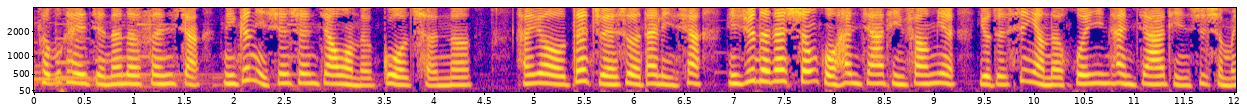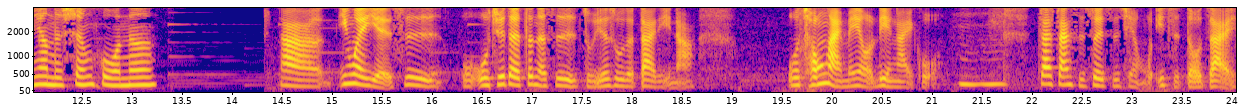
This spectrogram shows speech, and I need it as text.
可不可以简单的分享你跟你先生交往的过程呢？还有在主耶稣的带领下，你觉得在生活和家庭方面，有着信仰的婚姻和家庭是什么样的生活呢？那因为也是我，我觉得真的是主耶稣的带领啊。我从来没有恋爱过，嗯，在三十岁之前，我一直都在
